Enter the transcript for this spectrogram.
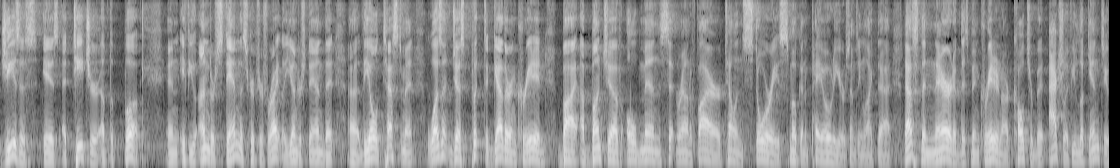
Jesus is a teacher of the book and if you understand the scriptures rightly, you understand that uh, the Old Testament wasn't just put together and created by a bunch of old men sitting around a fire telling stories, smoking a peyote or something like that. That's the narrative that's been created in our culture. But actually, if you look into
